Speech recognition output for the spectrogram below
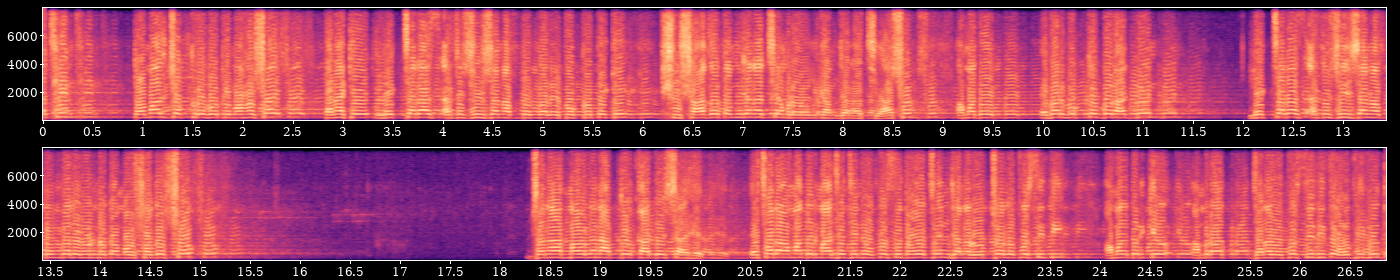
আছেন। তমাল চক্রবর্তী মহাশয় তাকে লেকচারার্স অ্যাসোসিয়েশন অফ বেঙ্গলের পক্ষ থেকে সুস্বাগতম জানাচ্ছি, আমরা ওয়েলকাম জানাচ্ছি। আসুন, আমাদের এবার বক্তব্য রাখবেন লেকচারার্স অ্যাসোসিয়েশন অফ বেঙ্গলের অন্যতম সদস্য, জনাব মাওলানা আব্দুল কাদের সাহেব। এছাড়া আমাদের মাঝে যিনি উপস্থিত হয়েছেন যারা উজ্জ্বল উপস্থিতি, আমাদেরকে আমরা যারা উপস্থিতিতে অভিভূত,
